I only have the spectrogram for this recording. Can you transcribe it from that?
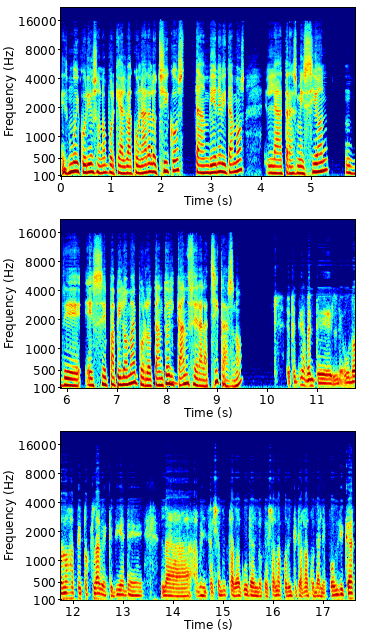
Es muy curioso, ¿no? Porque al vacunar a los chicos también evitamos la transmisión de ese papiloma y por lo tanto el cáncer a las chicas, ¿no? Efectivamente, uno de los aspectos claves que tiene la administración de esta vacuna en lo que son las políticas vacunales públicas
